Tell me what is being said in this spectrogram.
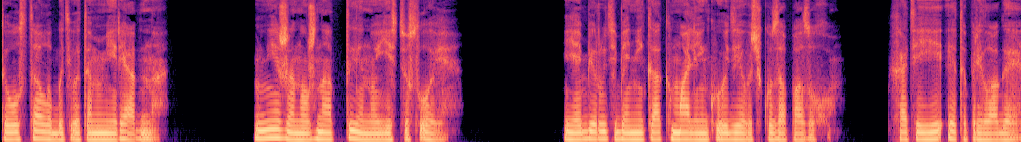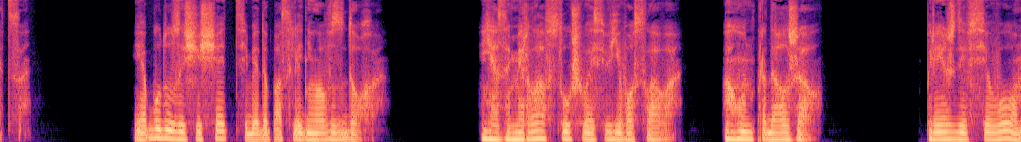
Ты устала быть в этом мире одна. Мне же нужна ты, но есть условия. Я беру тебя не как маленькую девочку за пазуху, хотя ей это прилагается. Я буду защищать тебя до последнего вздоха». Я замерла, вслушиваясь в его слова, а он продолжал. «Прежде всего,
